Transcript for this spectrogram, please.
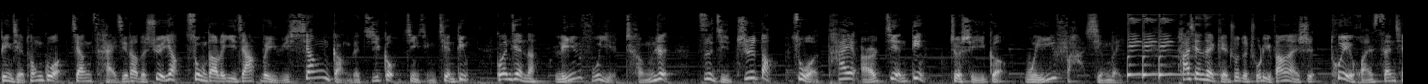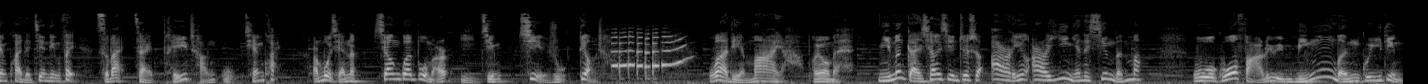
并且通过将采集到的血样送到了一家位于香港的机构进行鉴定。关键呢，林福也承认自己知道做胎儿鉴定这是一个违法行为。他现在给出的处理方案是退还三千块的鉴定费，此外再赔偿五千块。而目前呢，相关部门已经介入调查。我的妈呀，朋友们，你们敢相信这是二零二一年的新闻吗？我国法律明文规定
